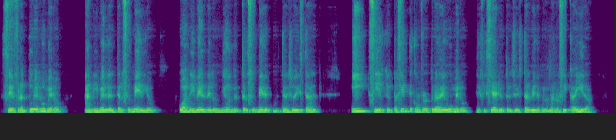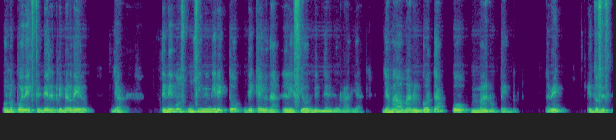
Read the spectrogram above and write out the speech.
Se fractura el húmero a nivel del tercio medio o a nivel de la unión del tercio medio con el tercio distal. Y si es que el paciente con fractura de húmero deficiario, tercio distal, viene con la mano así caída o no puede extender el primer dedo, ya tenemos un signo indirecto de que hay una lesión del nervio radial, llamado mano en gota o mano péndulo. ¿Está bien? Entonces,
